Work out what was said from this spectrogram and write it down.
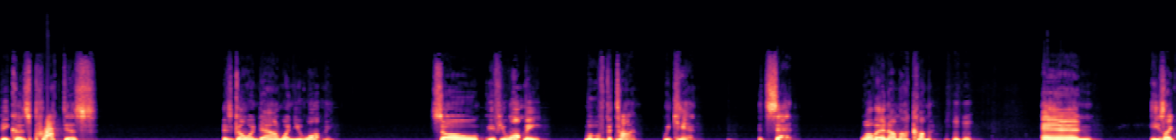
Because practice is going down when you want me. So if you want me, move the time. We can't. It's set. Well, then I'm not coming. and he's like,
